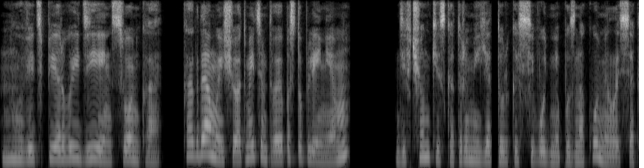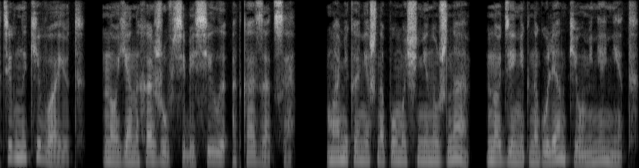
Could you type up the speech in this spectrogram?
«Ну ведь первый день, Сонька. Когда мы еще отметим твое поступление, м?» Девчонки, с которыми я только сегодня познакомилась, активно кивают, но я нахожу в себе силы отказаться. Маме, конечно, помощь не нужна, но денег на гулянки у меня нет.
